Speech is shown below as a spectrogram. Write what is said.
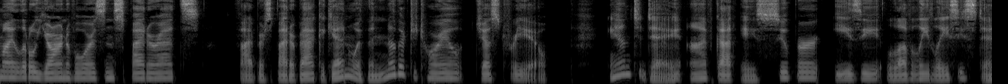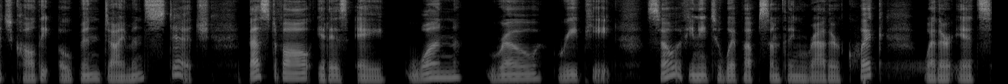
my little yarnivores and spiderettes. Fiber Spider back again with another tutorial just for you. And today I've got a super easy, lovely lacy stitch called the Open Diamond Stitch. Best of all, it is a one row repeat. So if you need to whip up something rather quick, whether it's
